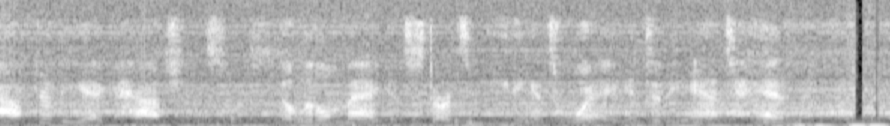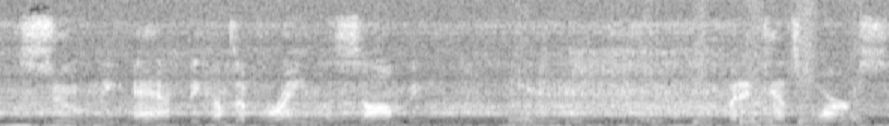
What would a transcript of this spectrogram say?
After the egg hatches, the little maggot starts eating its way into the ant's head. Soon the ant becomes a brainless zombie. But it gets worse.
